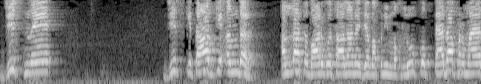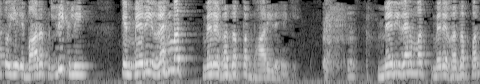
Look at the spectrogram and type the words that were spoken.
جس نے جس کتاب کے اندر اللہ تبارک و تعالیٰ نے جب اپنی مخلوق کو پیدا فرمایا تو یہ عبارت لکھ لی کہ میری رحمت میرے غضب پر بھاری رہے گی۔ میری رحمت میرے غضب پر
